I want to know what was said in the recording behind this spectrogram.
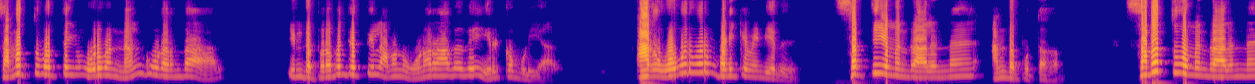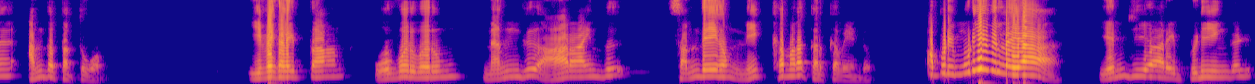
சமத்துவத்தையும் ஒருவன் நன்கு உணர்ந்தால் இந்த பிரபஞ்சத்தில் அவன் உணராததே இருக்க முடியாது. ஆக ஒவ்வொருவரும் படிக்க வேண்டியது சத்தியம் என்றால் என்ன? அந்த புத்தகம். சமத்துவம் என்றால் என்ன? அந்த தத்துவம். இவைகளைத்தான் ஒவ்வொருவரும் நன்கு ஆராய்ந்து சந்தேகம் நீக்கமர கற்க வேண்டும். அப்படி முடியவில்லையா? எம்ஜிஆரை பிடியுங்கள்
